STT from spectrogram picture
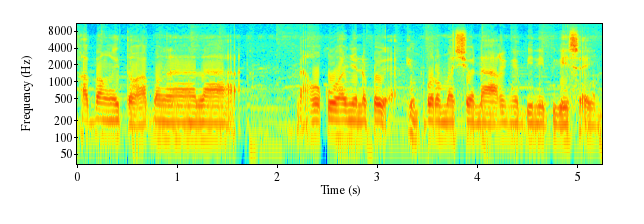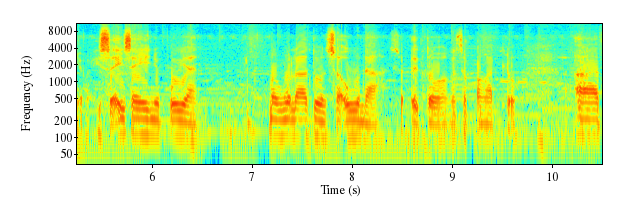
habang ito habang uh, na nakukuha nyo na po yung impormasyon na aking binibigay sa inyo. Isa-isahin nyo po yan. Magmula doon sa una sa ito hanggang sa pangatlo at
